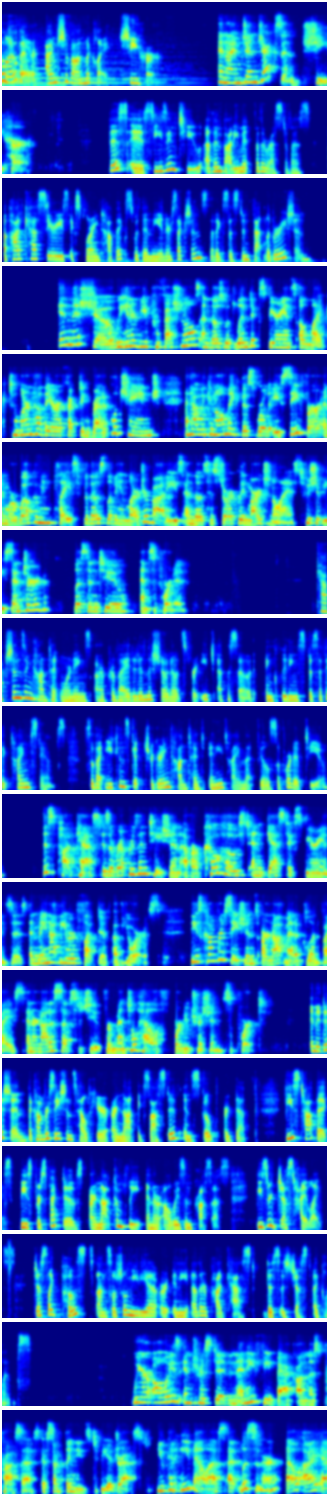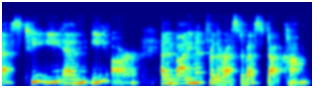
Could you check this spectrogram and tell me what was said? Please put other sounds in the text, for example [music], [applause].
Hello there. I'm Siobhan McClay, she, her. And I'm Jen Jackson, she, her. This is season two of Embodiment for the Rest of Us, a podcast series exploring topics within the intersections that exist in fat liberation. In this show, we interview professionals and those with lived experience alike to learn how they are affecting radical change and how we can all make this world a safer and more welcoming place for those living in larger bodies and those historically marginalized who should be centered, listened to, and supported. Captions and content warnings are provided in the show notes for each episode, including specific timestamps, so that you can skip triggering content anytime that feels supportive to you. This podcast is a representation of our co host and guest experiences and may not be reflective of yours. These conversations are not medical advice and are not a substitute for mental health or nutrition support. In addition, the conversations held here are not exhaustive in scope or depth. These topics, these perspectives are not complete and are always in process. These are just highlights. Just like posts on social media or any other podcast, this is just a glimpse. We are always interested in any feedback on this process if something needs to be addressed. You can email us at listener, L I S T E N E R, at embodimentfortherestofus.com.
